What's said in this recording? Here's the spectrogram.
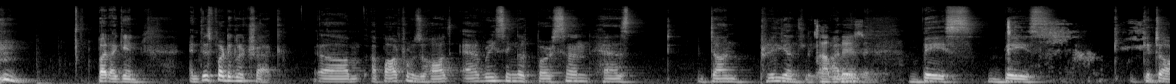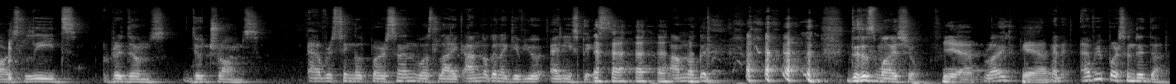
but again, in this particular track, um, apart from Zohad, every single person has done brilliantly. Amazing. I mean, bass, bass, guitars, leads, rhythms, the drums. Every single person was like, "I'm not gonna give you any space. I'm not gonna. this is my show." Yeah. right? Yeah. And every person did that.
